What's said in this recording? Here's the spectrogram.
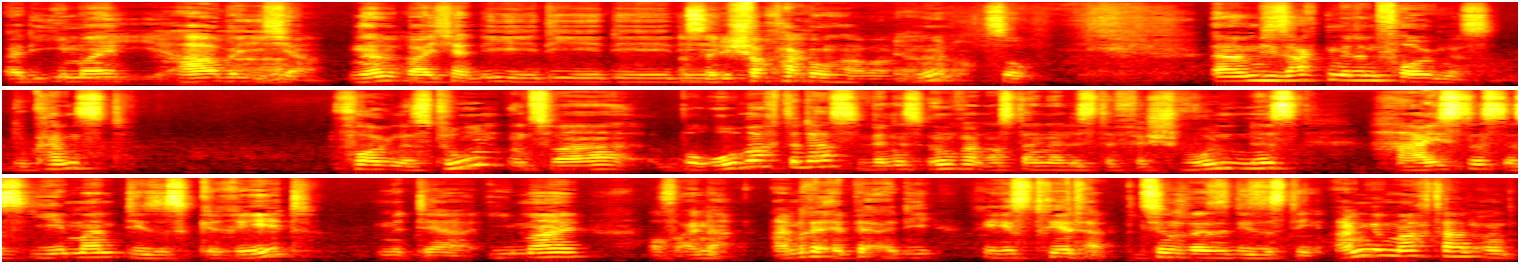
Weil die E-Mail Ja. habe ich ja, ne? weil ich ja die, die, die, die ja die. Verpackung habe. Ja, ne? genau. So. Ähm, die sagten mir dann folgendes. Du kannst Folgendes tun, und zwar beobachte das, wenn es irgendwann aus deiner Liste verschwunden ist, heißt es, dass jemand dieses Gerät mit der E-Mail auf eine andere Apple-ID registriert hat, beziehungsweise dieses Ding angemacht hat und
